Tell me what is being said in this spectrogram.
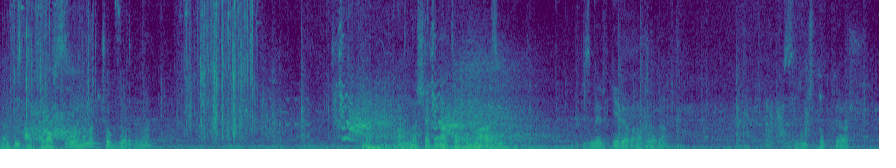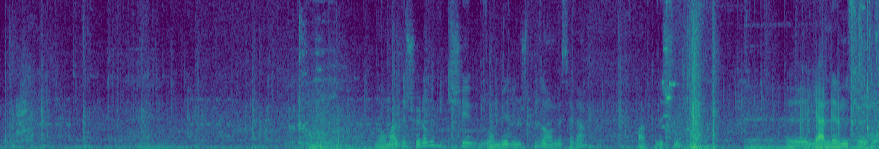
Zaten arkadaşsız oynamak çok zor bunu. Anlaşabilen takım lazım. Bizim herif geliyor bana doğru. Silinç topluyor. Normalde şöyle oluyor bir kişi zombiye dönüştüğü zaman mesela arkadaşın e, yerlerini söylüyor.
